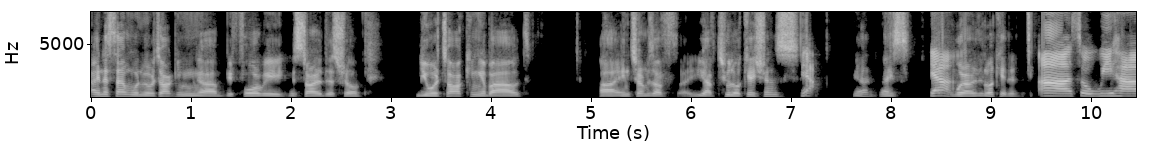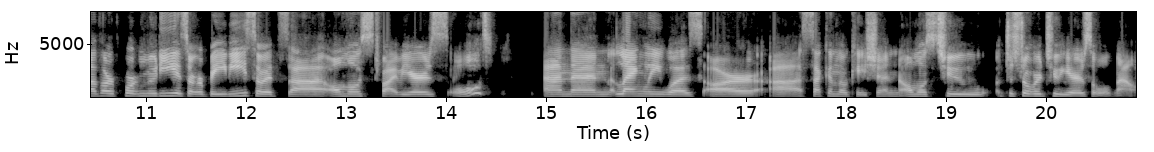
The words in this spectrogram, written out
I understand when we were talking uh, before we we started this show, you were talking about uh, in terms of uh, you have two locations. Yeah. Yeah. Nice. Yeah. Where are they located? Uh, so we have our Port Moody is our baby, so it's uh, almost five years old. And then Langley was our uh, second location, almost two, just over two years old now.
